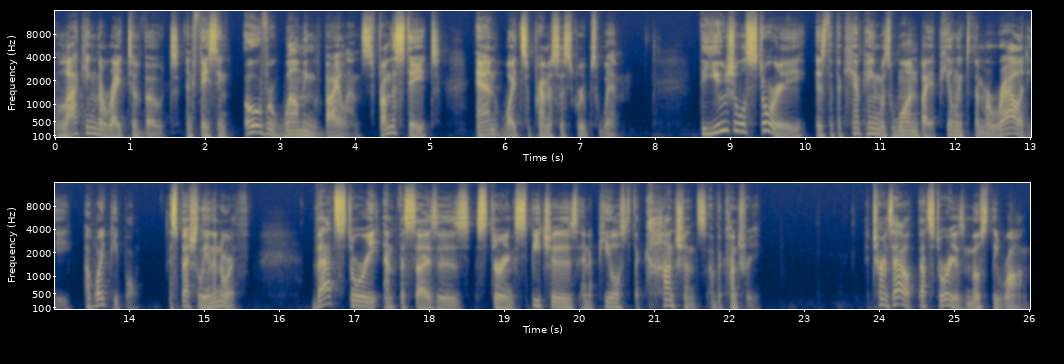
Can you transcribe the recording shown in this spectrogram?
lacking the right to vote and facing overwhelming violence from the state and white supremacist groups win? The usual story is that the campaign was won by appealing to the morality of white people, especially in the North. That story emphasizes stirring speeches and appeals to the conscience of the country. It turns out that story is mostly wrong.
